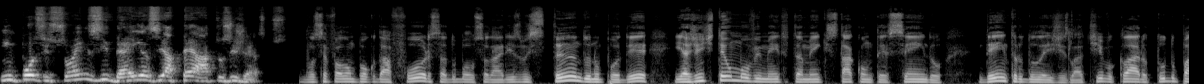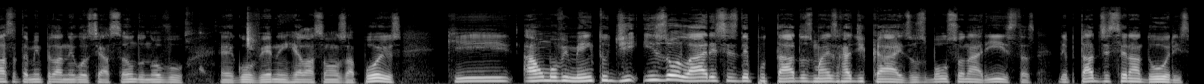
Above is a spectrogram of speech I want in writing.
em posições, ideias e até atos e gestos. Você falou um pouco da força do bolsonarismo estando no poder, e a gente tem um movimento também que está acontecendo dentro do legislativo. Claro, tudo passa também pela negociação do novo eh, governo em relação aos apoios. Que há um movimento de isolar esses deputados mais radicais, os bolsonaristas, deputados e senadores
